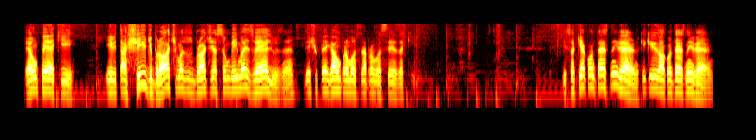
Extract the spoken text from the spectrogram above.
É um pé aqui, ele tá cheio de brote, mas os brotes já são bem mais velhos, né? Deixa eu pegar um para mostrar para vocês aqui. Isso aqui acontece no inverno. O que, que acontece no inverno?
